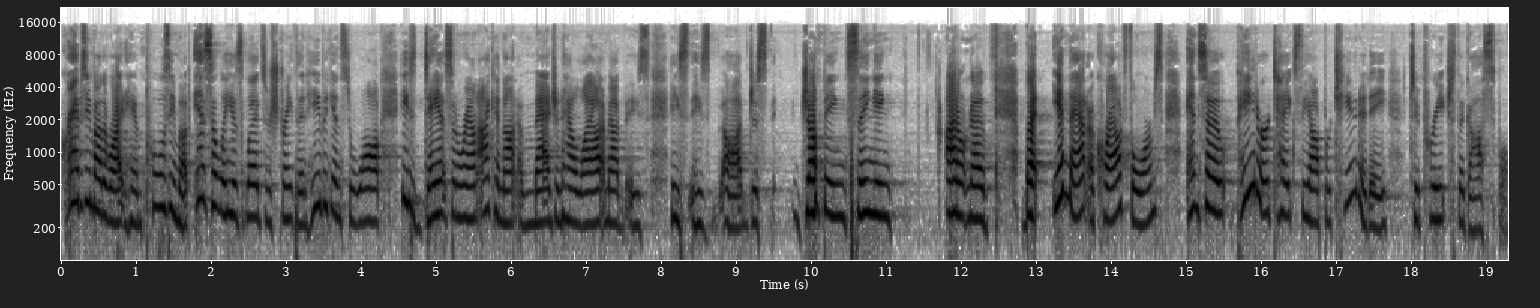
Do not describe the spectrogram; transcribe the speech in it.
Grabs him by the right hand pulls him up. Instantly his legs are strengthened. He begins to walk. He's dancing around. I cannot imagine how loud i mean he's he's he's uh, just jumping singing. I don't know. But in that, a crowd forms. And so Peter takes the opportunity to preach the gospel.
